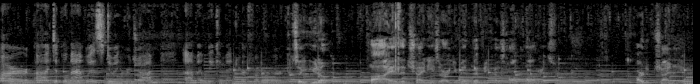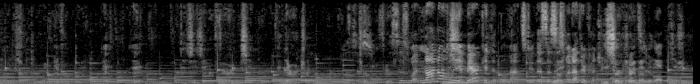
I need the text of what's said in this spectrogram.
our uh, diplomat was doing her job, um, and we commend her for her work. So you don't buy the Chinese argument that because Hong Kong is part of China, even though it's run differently, that, that this is interference in, in their internal, internal affairs. This is what not only American diplomats do. This, this is what other countries. The secretary met with opposition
